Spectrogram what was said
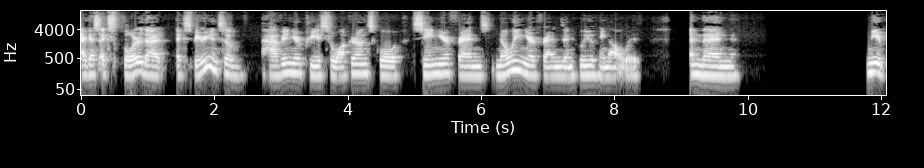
I guess explore that experience of having your priest to walk around school, seeing your friends, knowing your friends and who you hang out with. And then me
